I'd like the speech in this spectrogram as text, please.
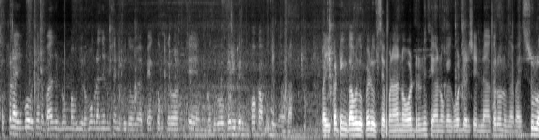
કકડાઈ બહુ છે ને. બાજુ રૂમમાં બધું રમકડા જેનું છે ને એ બધું હવે પેકઅપ કરવાનું છે. અને બધું ભરી ભરીને પોકા મૂકી દેવાના. ભાઈ કટિંગ તો આ બધું પડ્યું જ છે, પણ આનો ઓર્ડર નથી, આનો કંઈક ઓર્ડર છે એટલે આ કરવાનું ને ભાઈ, સુલો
